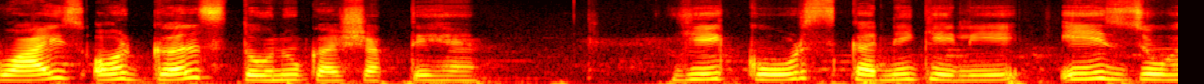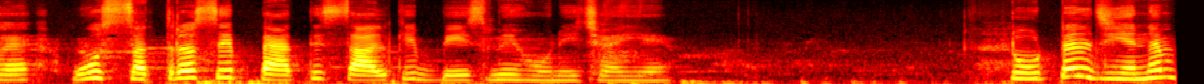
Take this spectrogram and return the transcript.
बॉयज़ और गर्ल्स दोनों कर सकते हैं। ये कोर्स करने के लिए एज जो है, वो सत्रह से पैंतीस साल के बीच में होनी चाहिए। टोटल जीएनएम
